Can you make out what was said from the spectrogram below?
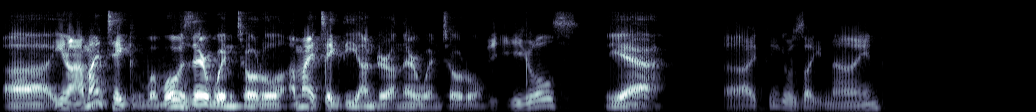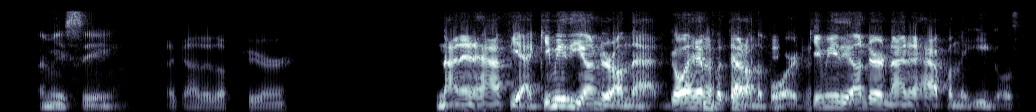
Uh, you know, I might take what was their win total? I might take the under on their win total. The Eagles, Yeah, uh, I think it was like nine. let me see, I got it up here. nine and a half. Yeah, give me the under on that. Go ahead and put that on the board. give me the under nine and a half on the Eagles.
